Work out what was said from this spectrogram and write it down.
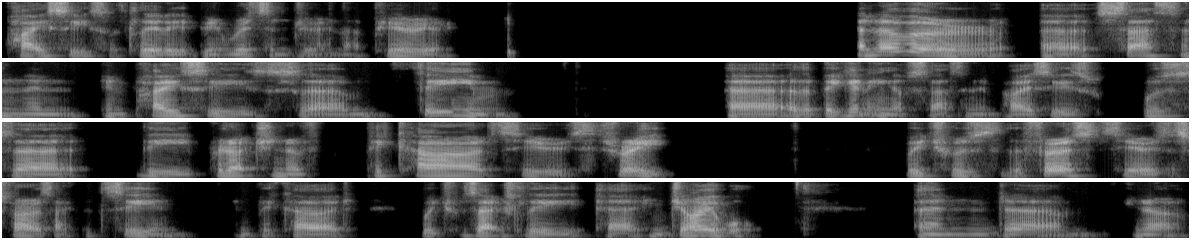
Pisces, so clearly had been written during that period. Another uh, Saturn in, in Pisces um, theme uh, at the beginning of Saturn in Pisces was uh, the production of Picard Series 3, which was the first series, as far as I could see, in, in Picard, which was actually uh, enjoyable. And, um, you know,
